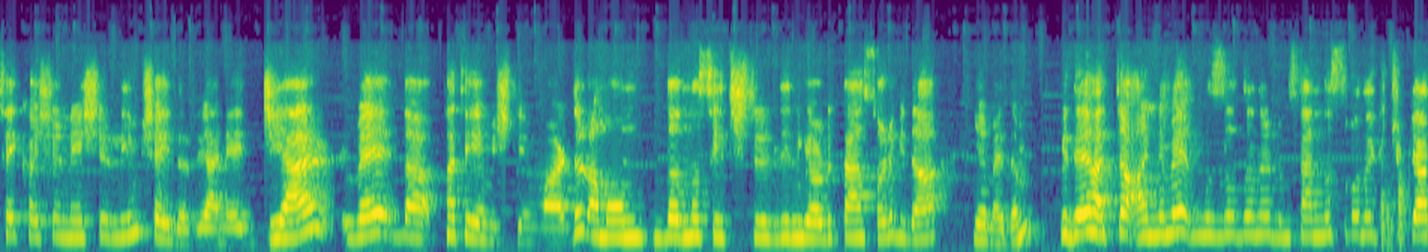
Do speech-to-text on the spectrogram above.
tek haşır neşirliğim şeydir. Yani ciğer ve da pate yemişliğim vardır. Ama onda nasıl yetiştirildiğini gördükten sonra bir daha yemedim. Bir de hatta anneme mızıldanırdım. Sen nasıl bana küçükken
